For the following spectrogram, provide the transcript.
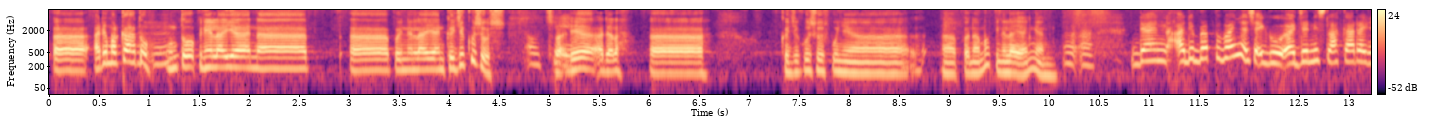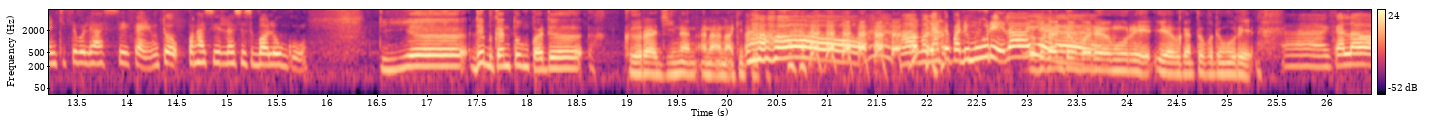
uh, ada markah tu mm-hmm. untuk penilaian uh, uh, penilaian kerja khusus. Okey. Sebab dia adalah uh, kerja khusus punya uh, apa nama penilaian kan. Uh-uh. Dan ada berapa banyak cikgu uh, jenis lakaran yang kita boleh hasilkan untuk penghasilan sesebuah logo? Dia dia bergantung pada kerajinan anak-anak kita. Oh, ha, bergantung pada murid lah ya. Bergantung pada murid. Ya, bergantung pada murid. Ha, kalau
